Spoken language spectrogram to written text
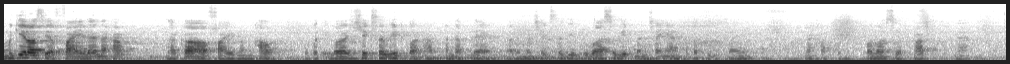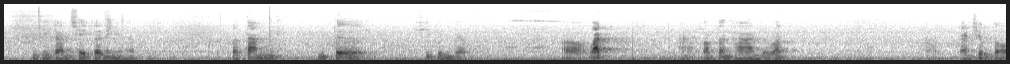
เมื่อกี้เราเสียบไฟแล้วนะครับ แล้วก็ไฟมันเข้าปกติเราเช็คสวิตช์ก่อนนะครับ อันดับแรกเราจะมาเช็คสวิตช์ดูว่าสวิตช์มันใช้งานปกติไหมนะครับผมเพราะเราเสียบปลั๊กนะวิธีการเช็คก็นี่นะครับ ก็ตั้งมิเตอร์ที่เป็นแบบวัด ความต้านทานหรือวัดเอ่อการเชื่อมต่อ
